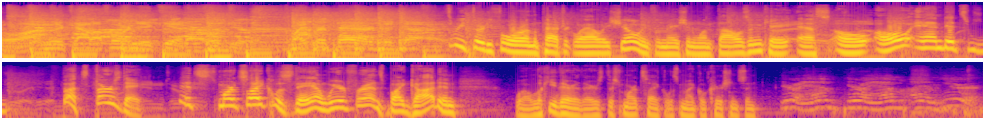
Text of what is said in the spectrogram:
Oh, I'm the California kid. I hope you're quite prepared to die. 334 on the Patrick Lally Show. Information 1000 KSOO. And it's, that's Thursday. It's Smart Cyclist Day on Weird Friends, by God. And, well, looky there. There's the smart cyclist, Michael Christensen. Here I am. Here I am. I am here.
